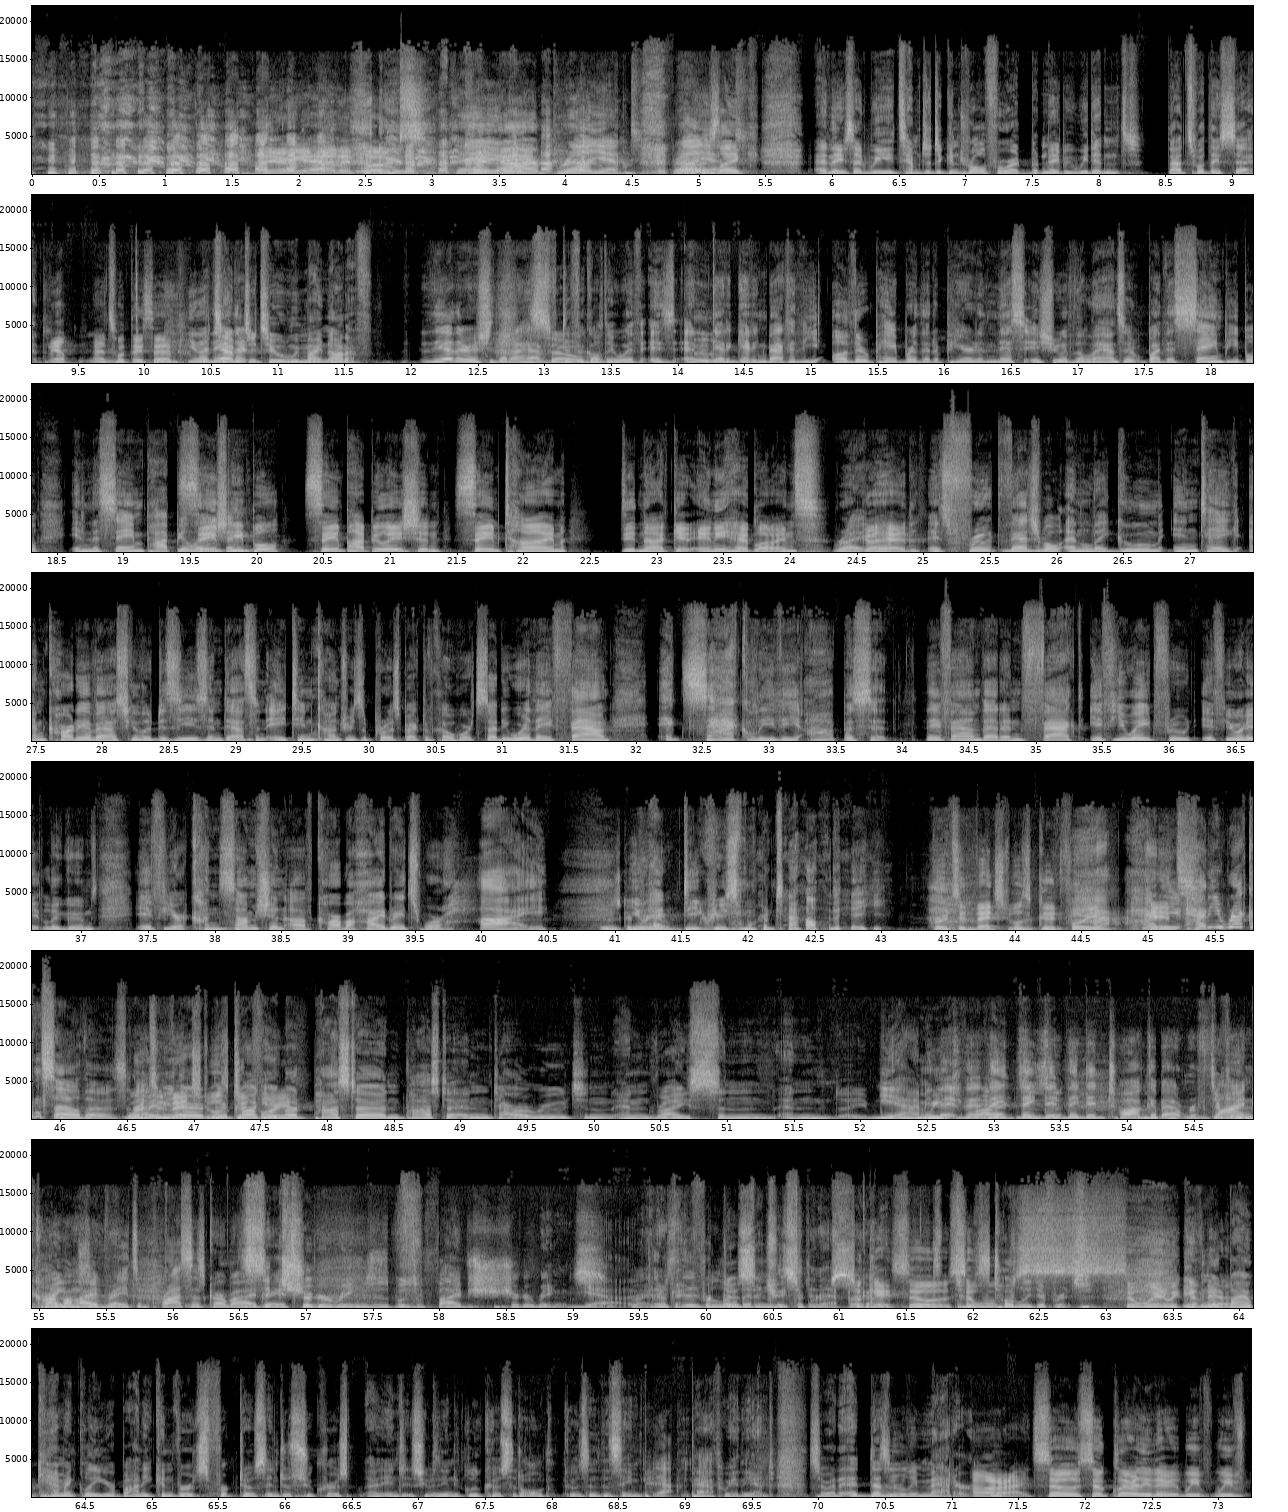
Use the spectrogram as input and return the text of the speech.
There you have it, folks. They are brilliant. I Brilliant. was like, and they said we attempted to control for it, but maybe we didn't. That's what they said. Yep, that's what they said. you know, we the other, attempted to, and we might not have. the other issue that I have So- difficulty with is uh, get, getting back to the other paper that appeared in this issue of the Lancet by the same people in the same population. Same people, same population, same time. Did not get any headlines. Right. Go ahead. It's fruit, vegetable, and legume intake and cardiovascular disease and deaths in 18 countries, a prospective cohort study, where they found exactly the opposite. They found that, in fact, if you ate fruit, if you ate legumes, if your consumption of carbohydrates were high, It was good you had you. decreased mortality. Fruits and vegetables good for you, How, how do you kids. how do you reconcile those? Well, Fruits and maybe they're, vegetables they're good talking for you. about pasta and pasta and taro root and, and rice and and uh, yeah, I mean, they, wheat they, they, they did they did talk about refined carbohydrates and processed carbohydrates. six sugar rings as opposed to five sugar rings. Yeah, right. there's- okay, there's a little bit of and truth to that, sucrose. but- Got okay, so It's- so it's totally different. So where do we come Even though down? biochemically your body converts fructose into sucrose, uh, into, excuse me, into glucose, it all goes into the same Yeah. pathway in the end. So it, it doesn't really matter. All right. So so clearly there, we've we've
